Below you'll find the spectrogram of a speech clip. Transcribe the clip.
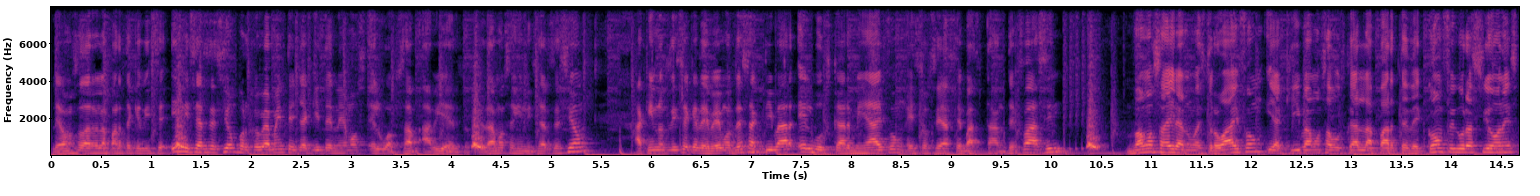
Le vamos a dar a la parte que dice iniciar sesión porque obviamente ya aquí tenemos el WhatsApp abierto. Le damos en iniciar sesión. Aquí nos dice que debemos desactivar el buscar mi iPhone. Eso se hace bastante fácil. Vamos a ir a nuestro iPhone y aquí vamos a buscar la parte de configuraciones.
